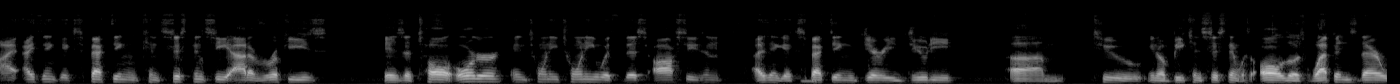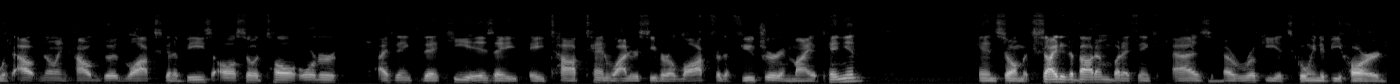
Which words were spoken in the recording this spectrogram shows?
I, I think expecting consistency out of rookies is a tall order in 2020 with this offseason. I think expecting Jerry Jeudy um, to you know be consistent with all those weapons there without knowing how good Lock's going to be is also a tall order. I think that he is a, a top 10 wide receiver lock for the future, in my opinion. And so I'm excited about him, but I think as a rookie, it's going to be hard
